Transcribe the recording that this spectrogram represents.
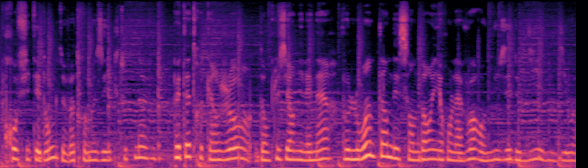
Profitez donc de votre mosaïque toute neuve. Peut-être qu'un jour, dans plusieurs millénaires, vos lointains descendants iront la voir au musée de Die et du Diwa.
